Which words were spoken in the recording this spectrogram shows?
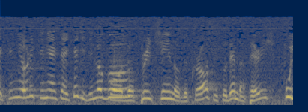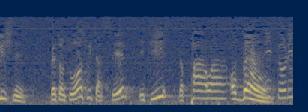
èkìíní orí kìíní ẹsẹ̀ For the ìkejìdínlógún. preaching of the cross is to them that perish foolishness, but unto us which are saved, it is the power of God. nítorí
